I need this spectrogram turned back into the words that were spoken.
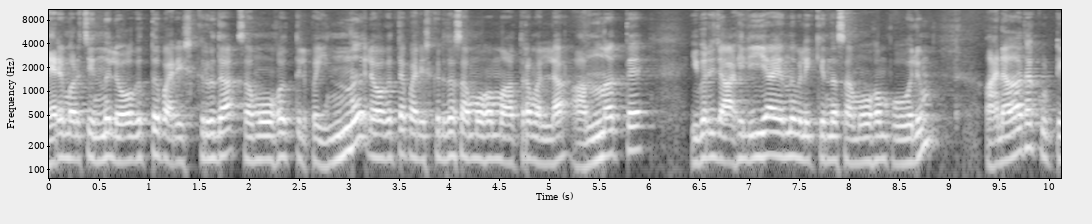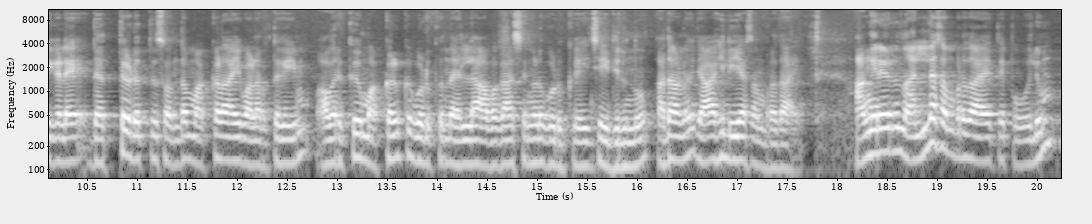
നേരെ മറിച്ച് ഇന്ന് ലോകത്ത് പരിഷ്കൃത സമൂഹത്തിൽ ഇപ്പോൾ ഇന്ന് ലോകത്തെ പരിഷ്കൃത സമൂഹം മാത്രമല്ല അന്നത്തെ ഇവർ ജാഹിലിയ എന്ന് വിളിക്കുന്ന സമൂഹം പോലും അനാഥ കുട്ടികളെ ദത്തെടുത്ത് സ്വന്തം മക്കളായി വളർത്തുകയും അവർക്ക് മക്കൾക്ക് കൊടുക്കുന്ന എല്ലാ അവകാശങ്ങളും കൊടുക്കുകയും ചെയ്തിരുന്നു. അതാണ് ജാഹിലിയ സമ്പ്രദായം. അങ്ങനെ ഒരു നല്ല സമ്പ്രദായത്തെ പോലും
